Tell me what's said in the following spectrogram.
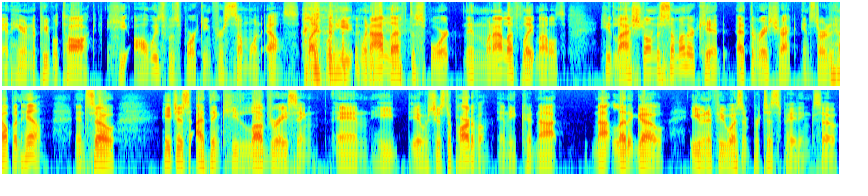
and hearing the people talk, he always was working for someone else. Like when he when I left the sport and when I left late models, he lashed onto some other kid at the racetrack and started helping him. And so he just I think he loved racing and he it was just a part of him and he could not not let it go even if he wasn't participating. So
